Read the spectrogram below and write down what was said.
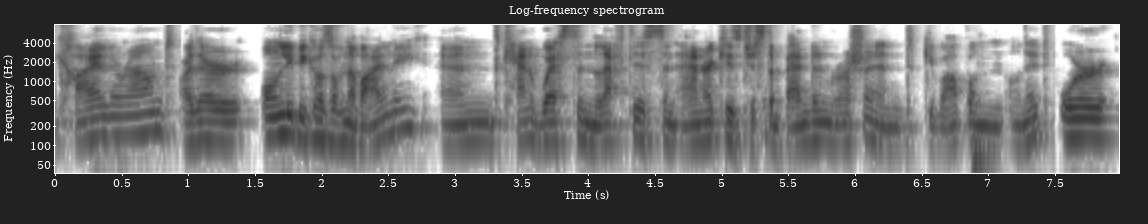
Mikhail around? Are there only because of Navalny? And can Western leftists and anarchists just abandon Russia and give up on, on it? Or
